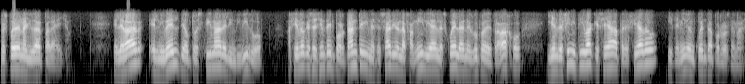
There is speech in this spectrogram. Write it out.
nos pueden ayudar para ello. Elevar el nivel de autoestima del individuo, haciendo que se sienta importante y necesario en la familia, en la escuela, en el grupo de trabajo y, en definitiva, que sea apreciado y tenido en cuenta por los demás.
